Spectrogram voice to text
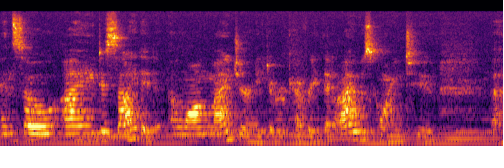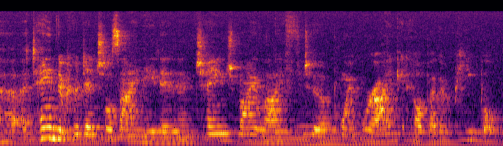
And so I decided along my journey to recovery that I was going to uh, attain the credentials I needed and change my life to a point where I could help other people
